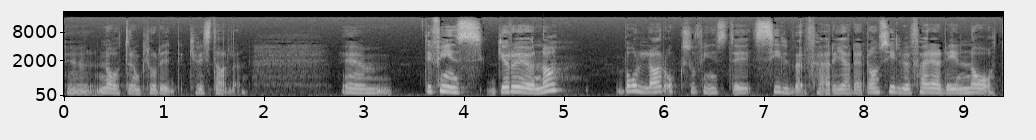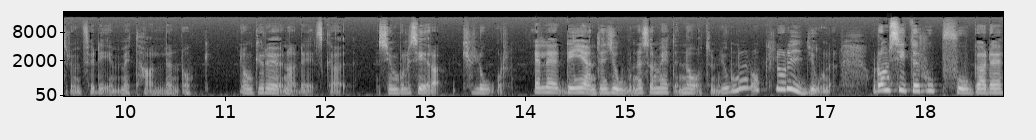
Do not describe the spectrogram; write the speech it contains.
eh, natriumkloridkristallen. Eh, det finns gröna bollar och så finns det silverfärgade. De silverfärgade är natrium för det är metallen och de gröna det ska symbolisera klor. Eller det är egentligen joner som heter natriumjoner och kloridjoner. Och de sitter hopfogade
